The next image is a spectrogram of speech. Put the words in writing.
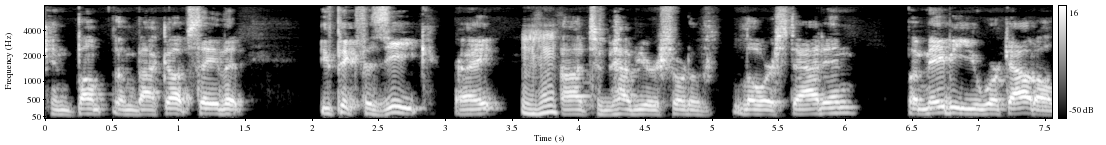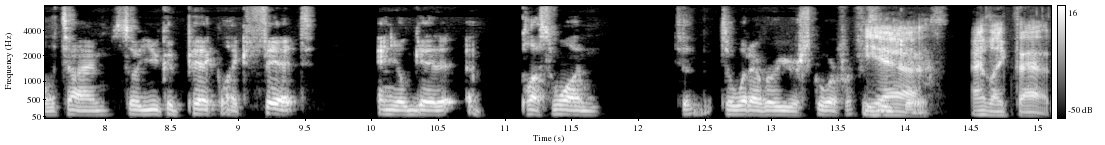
can bump them back up. Say that you pick physique, right? Mm-hmm. Uh, to have your sort of lower stat in, but maybe you work out all the time. So you could pick like fit and you'll get a plus one to, to whatever your score for physique yeah, is. I like that.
